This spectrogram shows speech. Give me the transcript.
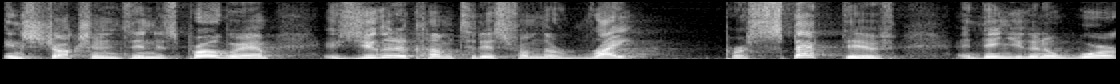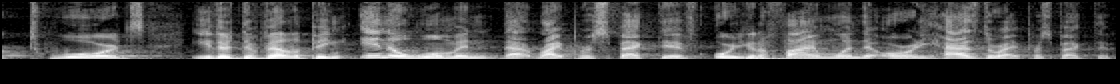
instructions in this program is you're going to come to this from the right perspective and then you're going to work towards either developing in a woman that right perspective or you're going to find one that already has the right perspective.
